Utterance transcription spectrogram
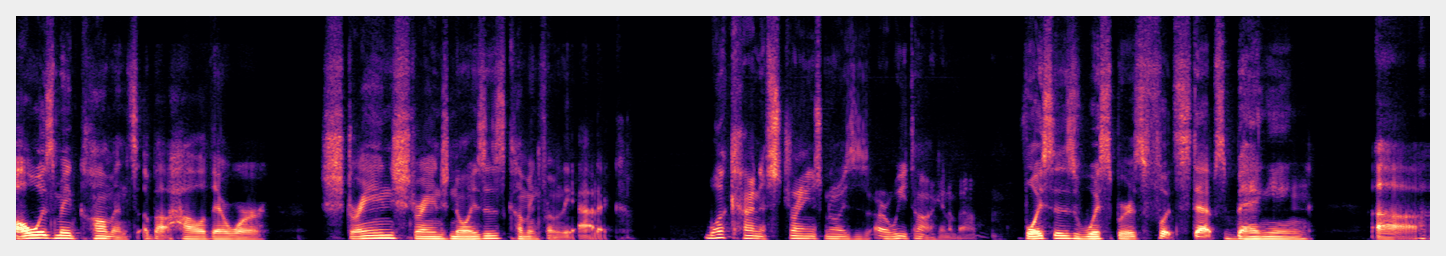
always made comments about how there were strange, strange noises coming from the attic. What kind of strange noises are we talking about? Voices, whispers, footsteps, banging. Uh,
